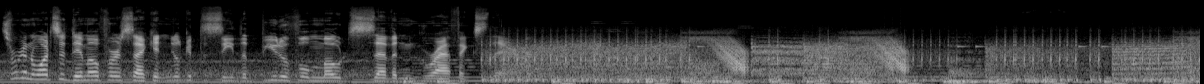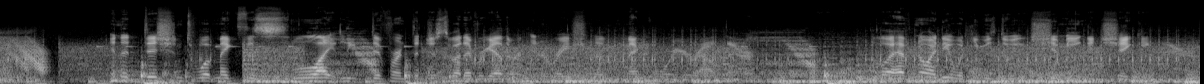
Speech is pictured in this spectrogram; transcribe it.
So we're going to watch the demo for a second, and you'll get to see the beautiful Mode 7 graphics there. In addition to what makes this slightly different than just about every other iteration of Mech Warrior out there. Although I have no idea what he was doing shimmying and shaking there.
